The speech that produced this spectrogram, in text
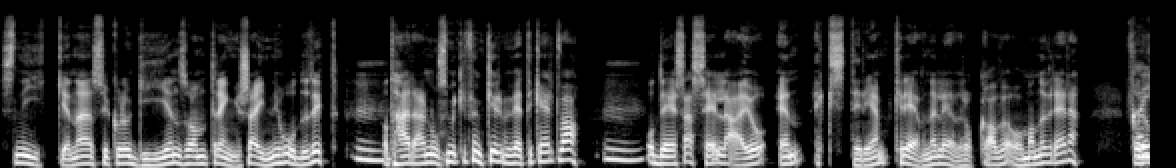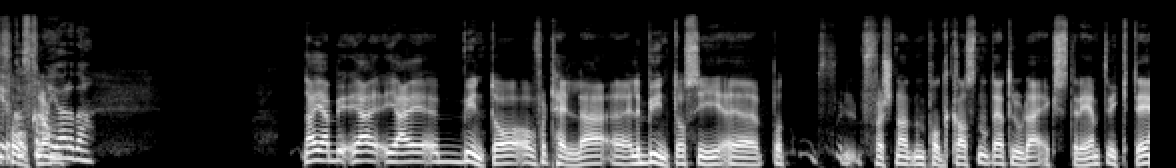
snikende psykologien som trenger seg inn i hodet ditt. Mm. At her er det noe som ikke funker, vi vet ikke helt hva. Mm. Og det i seg selv er jo en ekstremt krevende lederoppgave å manøvrere. For hva, å få hva skal man gjøre da? Nei, jeg, jeg, jeg, begynte å, å, fortelle, eller begynte å si eh, på først av den podkasten at jeg tror det er ekstremt viktig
